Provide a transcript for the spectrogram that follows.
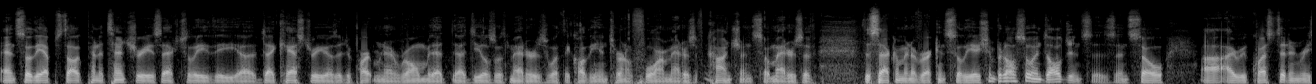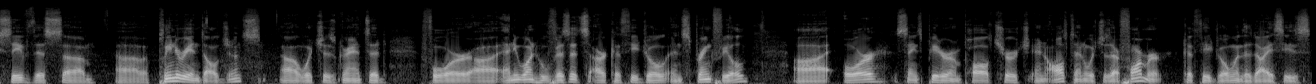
And so the Apostolic Penitentiary is actually the uh, dicastery or the department in Rome that uh, deals with matters, what they call the internal forum, matters of conscience, so matters of the sacrament of reconciliation, but also indulgences. And so uh, I requested and received this um, uh, plenary indulgence, uh, which is granted for uh, anyone who visits our cathedral in Springfield uh, or St. Peter and Paul Church in Alton, which is our former cathedral when the diocese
